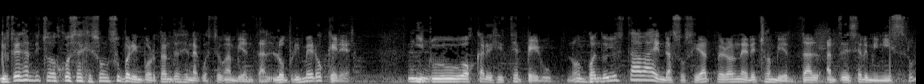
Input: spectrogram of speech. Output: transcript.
Y ustedes han dicho dos cosas que son súper importantes en la cuestión ambiental. Lo primero, querer y tú, Oscar, dijiste Perú. ¿no? Cuando yo estaba en la Sociedad Peruana de Derecho Ambiental, antes de ser ministro,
